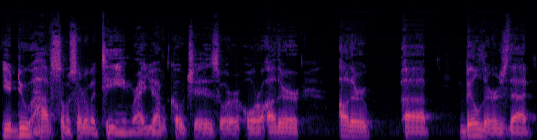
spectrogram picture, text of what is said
you do have some sort of a team, right? You have coaches or or other other uh, builders that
